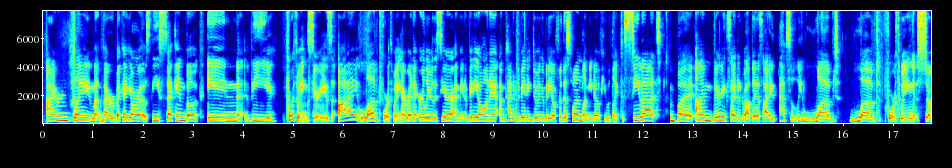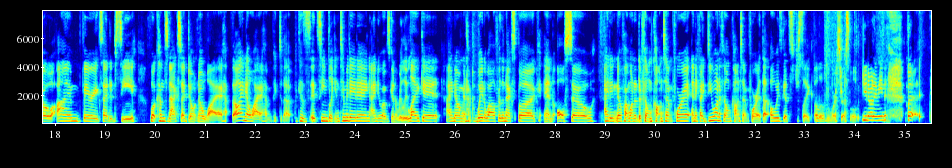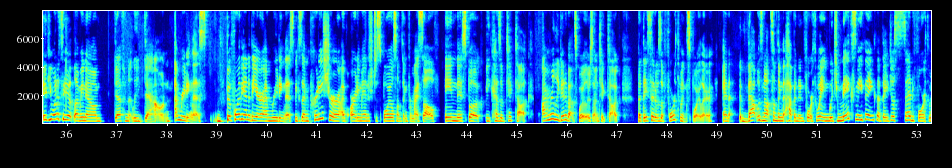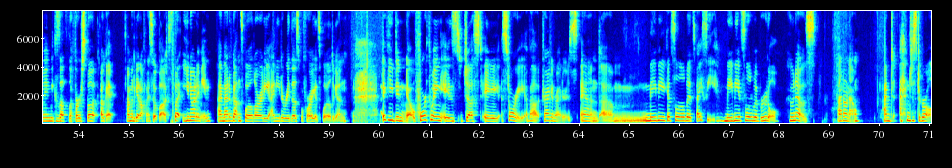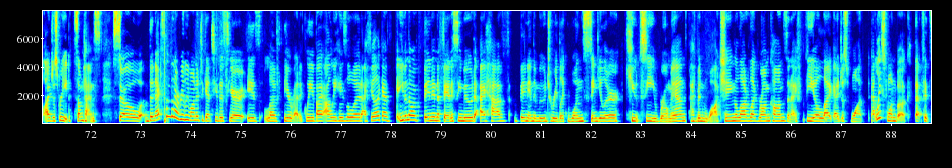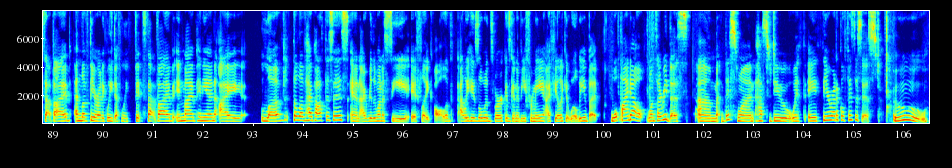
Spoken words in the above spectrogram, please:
Iron Flame by Rebecca Yarros, the second book in the Fourth Wing series. I loved Fourth Wing. I read it earlier this year. I made a video on it. I'm kind of debating doing a video for this one. Let me know if you would like to see that. But I'm very excited about this. I absolutely loved loved Fourth Wing, so I'm very excited to see what comes next. I don't know why. I, oh, I know why I haven't picked it up because it seemed like intimidating. I knew I was going to really like it. I know I'm going to have to wait a while for the next book, and also I didn't know if I wanted to film content for it. And if I do want to film content for it, that always gets just like a little bit more stressful. You know what I mean? But if you want to see it, let me know. I'm definitely down. I'm reading this. Before the end of the year, I'm reading this because I'm pretty sure I've already managed to spoil something for myself in this book because of TikTok. I'm really good about spoilers on TikTok, but they said it was a Fourth Wing spoiler. And that was not something that happened in Fourth Wing, which makes me think that they just said Fourth Wing because that's the first book. Okay, I'm gonna get off my soapbox, but you know what I mean. I might have gotten spoiled already. I need to read those before I get spoiled again. If you didn't know, Fourth Wing is just a story about dragon riders, and um, maybe it gets a little bit spicy. Maybe it's a little bit brutal. Who knows? I don't know. I'm, I'm just a girl. I just read sometimes. So the next one that I really wanted to get to this year is Love Theoretically by Ali Hazelwood. I feel like I've, even though I've been in a fantasy mood, I have been in the mood to read like one singular cutesy romance. I've been watching a lot of like rom coms and I feel like I just want at least one book that fits that vibe. And Love Theoretically definitely fits that vibe in my opinion. I loved the love hypothesis and i really want to see if like all of ali hazelwood's work is going to be for me i feel like it will be but we'll find out once i read this um, this one has to do with a theoretical physicist ooh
